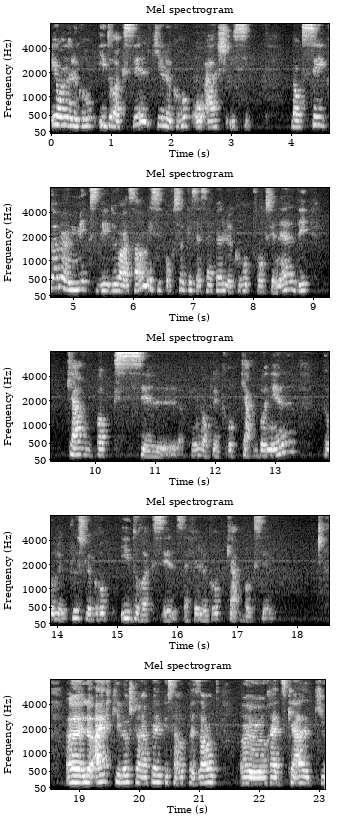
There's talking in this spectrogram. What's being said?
Et on a le groupe hydroxyle qui est le groupe OH ici. Donc, c'est comme un mix des deux ensemble et c'est pour ça que ça s'appelle le groupe fonctionnel des carboxyles. Donc, le groupe carbonyl plus le groupe hydroxyle. Ça fait le groupe carboxyle. Euh, le R qui est là, je te rappelle que ça représente un radical qui,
